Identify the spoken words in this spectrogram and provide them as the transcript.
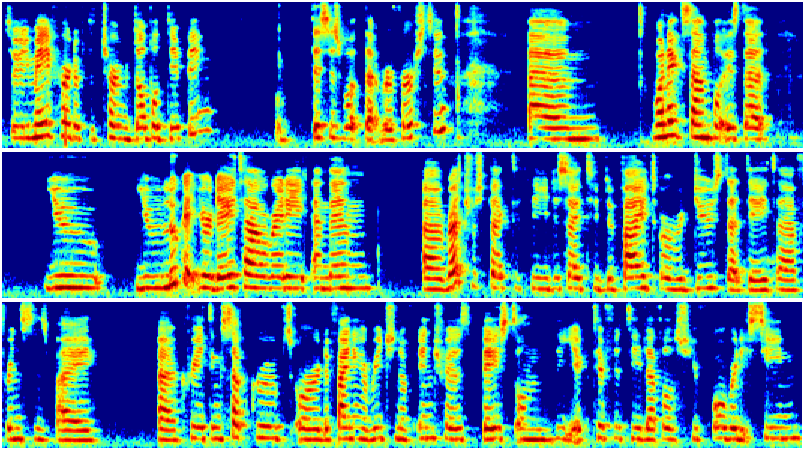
So you may have heard of the term double dipping. This is what that refers to. Um, one example is that you you look at your data already and then uh, retrospectively you decide to divide or reduce that data, for instance, by uh, creating subgroups or defining a region of interest based on the activity levels you've already seen,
